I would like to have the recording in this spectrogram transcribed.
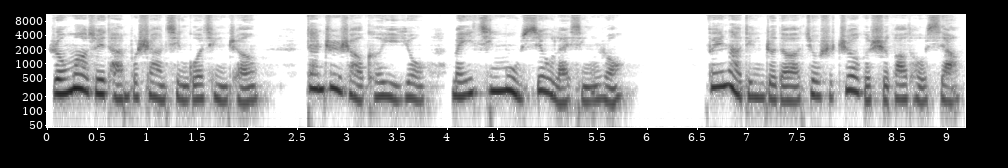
容貌虽谈不上倾国倾城，但至少可以用眉清目秀来形容。菲娜盯着的就是这个石膏头像。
